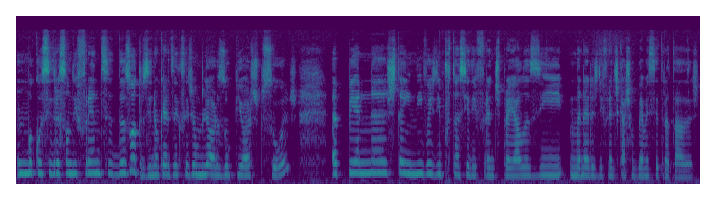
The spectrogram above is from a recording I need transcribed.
uma consideração diferente das outras e não quer dizer que sejam melhores ou piores pessoas, apenas têm níveis de importância diferentes para elas e maneiras diferentes que acham que devem ser tratadas.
